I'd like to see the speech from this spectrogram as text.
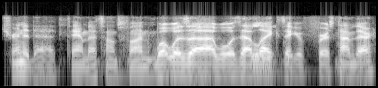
Trinidad. Damn, that sounds fun. What was uh what was that like? Is that your first time there?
